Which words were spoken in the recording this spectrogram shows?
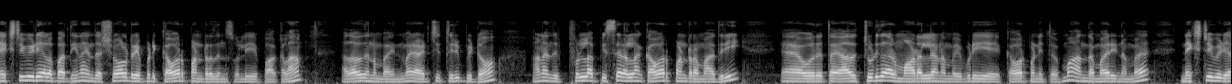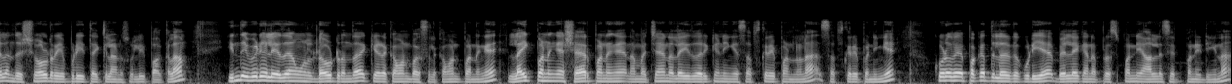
நெக்ஸ்ட் வீடியோவில் பார்த்தீங்கன்னா இந்த ஷோல்டர் எப்படி கவர் பண்ணுறதுன்னு சொல்லி பார்க்கலாம். அதாவது நம்ம இந்த மாதிரி அடித்து திருப்பிட்டோம். ஆனால் இந்த ஃபுல்லாக பிசரெல்லாம் கவர் பண்ணுற மாதிரி ஒரு த அது சுடிதார் மாடலில் நம்ம எப்படி கவர் பண்ணி தைப்போமோ அந்த மாதிரி நம்ம நெக்ஸ்ட் வீடியோவில் இந்த ஷோல்டர் எப்படி தைக்கலாம்னு சொல்லி பார்க்கலாம். இந்த வீடியோவில் எதாவது உங்களுக்கு டவுட் இருந்தால் கீழே கமெண்ட் பாக்ஸில் கமெண்ட் பண்ணுங்கள் லைக் பண்ணுங்கள் ஷேர் பண்ணுங்கள் நம்ம சேனலை இது வரைக்கும் நீங்கள் சப்ஸ்கிரைப் பண்ணலன்னா சப்ஸ்கிரைப் பண்ணிங்க. கூடவே பக்கத்தில் இருக்கக்கூடிய பெல்லைக்கனை ப்ரெஸ் பண்ணி ஆன்லைன் செட் பண்ணிட்டீங்கன்னா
